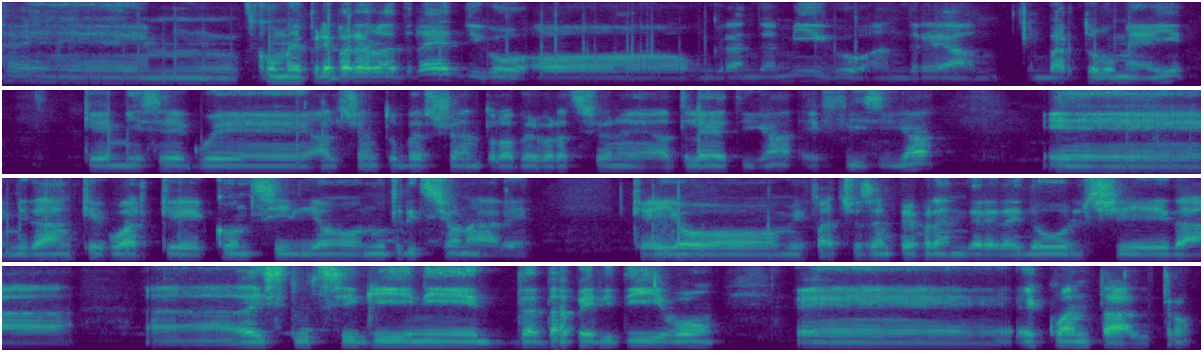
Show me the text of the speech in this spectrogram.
ehm, come preparatore atletico ho un grande amico, Andrea Bartolomei, che mi segue al 100% la preparazione atletica e fisica e mi dà anche qualche consiglio nutrizionale che io mi faccio sempre prendere dai dolci, da, uh, dai stuzzichini, da, da aperitivo e, e, quant'altro.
